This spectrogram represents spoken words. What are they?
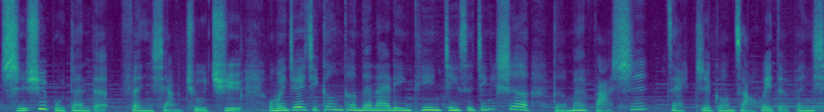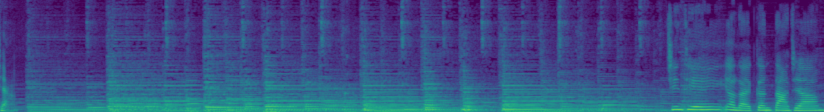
持续不断的分享出去。我们就一起共同的。来聆听静思精舍德曼法师在智工早会的分享。今天要来跟大家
